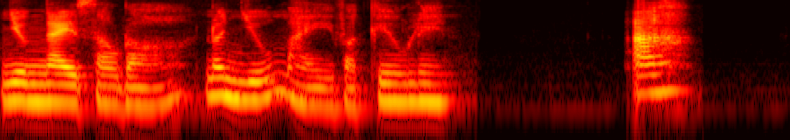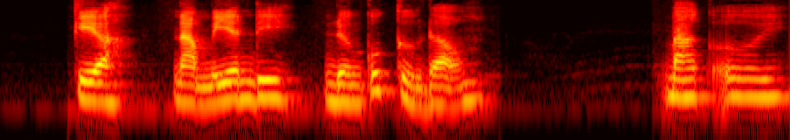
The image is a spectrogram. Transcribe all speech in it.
Nhưng ngay sau đó nó nhíu mày và kêu lên. À, Kìa, nằm yên đi, đừng có cử động. Bác ơi,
